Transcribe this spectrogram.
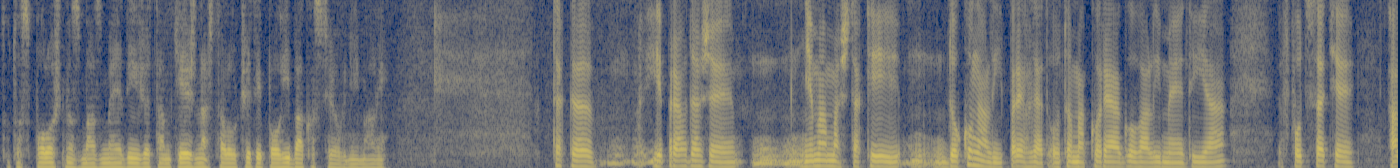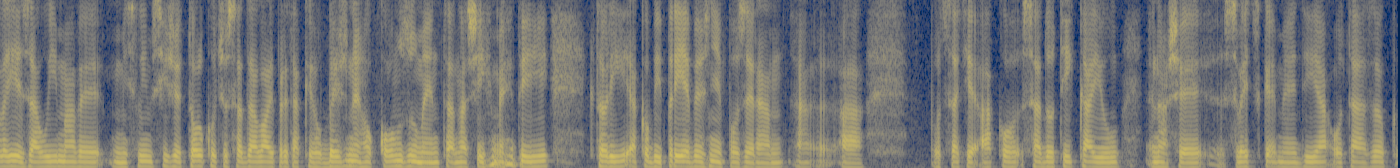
túto spoločnosť mass médií, že tam tiež nastal určitý pohyb, ako ste ho vnímali. Tak e, je pravda, že nemám až taký dokonalý prehľad o tom, ako reagovali médiá. V podstate ale je zaujímavé, myslím si, že toľko, čo sa dalo aj pre takého bežného konzumenta našich médií, ktorý akoby priebežne pozerám a, a v podstate ako sa dotýkajú naše svetské médiá otázok, e,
